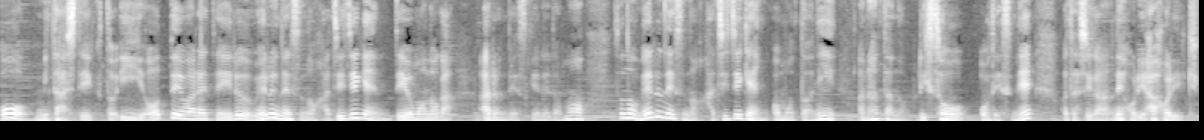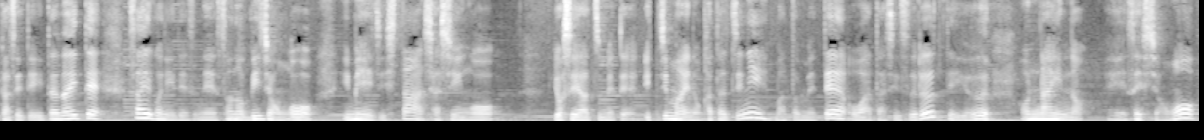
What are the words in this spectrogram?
を満たしていくといいよって言われているウェルネスの8次元っていうものがあるんですけれどもそのウェルネスの8次元をもとにあなたの理想をですね私が根掘り葉掘り聞かせていただいて最後にですねそのビジョンをイメージした写真を寄せ集めて1枚の形にまとめてお渡しするっていうオンラインのセッションを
